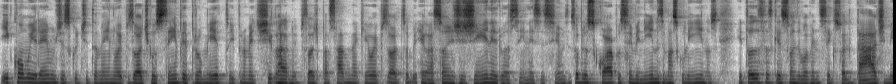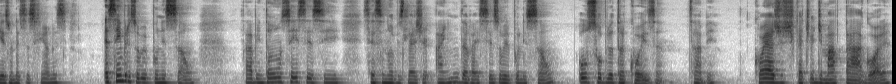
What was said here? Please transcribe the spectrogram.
e como iremos discutir também no episódio que eu sempre prometo e prometi lá no episódio passado, né, que é o episódio sobre relações de gênero, assim, nesses filmes, sobre os corpos femininos e masculinos, e todas essas questões envolvendo sexualidade mesmo nesses filmes. É sempre sobre punição, sabe? Então eu não sei se esse, se esse novo slasher ainda vai ser sobre punição ou sobre outra coisa, sabe? Qual é a justificativa de matar agora?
